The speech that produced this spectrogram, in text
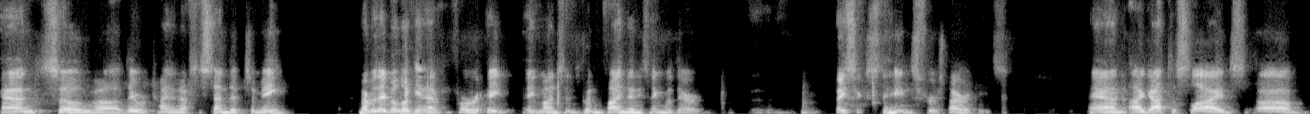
And so uh, they were kind enough to send it to me. Remember, they've been looking at it for eight, eight months and couldn't find anything with their basic stains for spirochetes. And I got the slides. Um,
